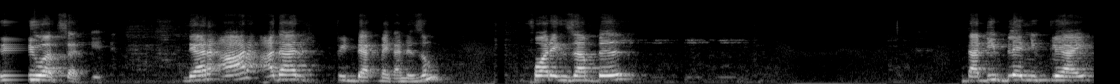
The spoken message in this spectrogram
reward circuit there are other feedback mechanism. For example, the deep brain nuclei,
